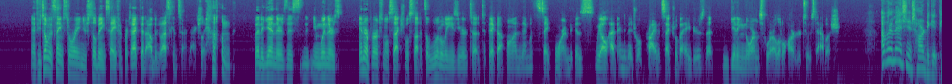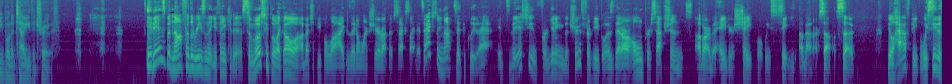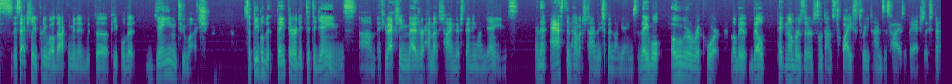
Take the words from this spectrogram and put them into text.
And if you told me the same story and you're still being safe and protected, I'll be less concerned, actually. Um, but again, there's this when there's interpersonal sexual stuff, it's a little easier to, to pick up on than with, say, porn because we all have individual private sexual behaviors that getting norms for are a little harder to establish. I would imagine it's hard to get people to tell you the truth It is, but not for the reason that you think it is. So most people are like, "Oh, I bet you people lie because they don't want to share about their sex life." It's actually not typically that. It's the issue for getting the truth from people is that our own perceptions of our behavior shape what we see about ourselves. So you'll have people. We see this. It's actually pretty well documented with the people that game too much. So people that think they're addicted to games, um, if you actually measure how much time they're spending on games, and then ask them how much time they spend on games, they will over-report. They'll be they'll pick numbers that are sometimes twice, three times as high as what they actually spent.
